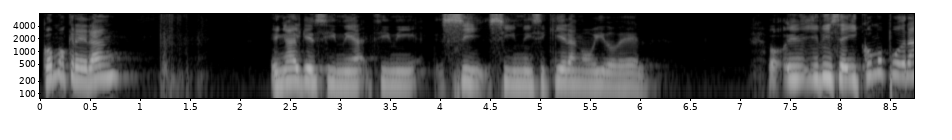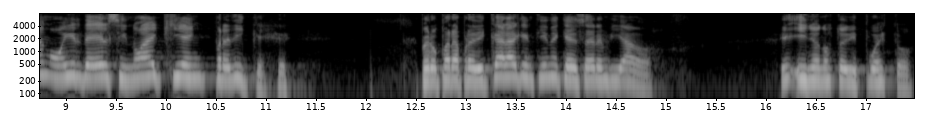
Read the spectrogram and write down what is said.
¿cómo creerán en alguien si ni, si, ni siquiera han oído de él? Y dice, ¿y cómo podrán oír de él si no hay quien predique? Pero para predicar alguien tiene que ser enviado. Y, yo no estoy dispuesto.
